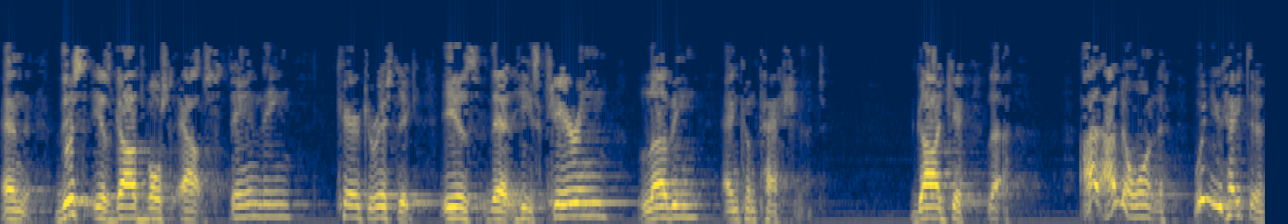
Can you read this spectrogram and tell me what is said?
And this is God's most outstanding characteristic is that He's caring, loving, and compassionate. God can. I, I don't want. Wouldn't you hate to?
